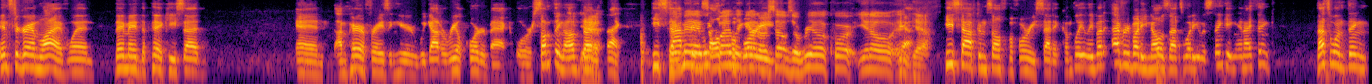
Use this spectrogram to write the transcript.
Instagram Live when they made the pick. He said, and I'm paraphrasing here, we got a real quarterback or something of that Yeah. effect. He stopped like, man, we himself finally got before he, ourselves a real core. You know, Yeah. yeah, he stopped himself before he said it completely, but everybody knows that's what he was thinking. And I think that's one thing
